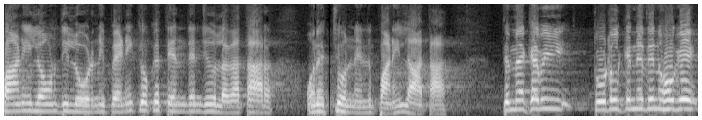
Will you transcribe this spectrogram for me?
ਪਾਣੀ ਲਾਉਣ ਦੀ ਲੋੜ ਨਹੀਂ ਪੈਣੀ, ਕਿਉਂਕਿ 3 ਦਿਨ ਜਦੋਂ ਲਗਾਤਾਰ ਉਹਨੇ ਝੋਨੇ ਨੂੰ ਪਾਣੀ ਲਾਤਾ। ਤੇ ਮੈਂ ਕਿਹਾ ਵੀ ਟੋਟਲ ਕਿੰਨੇ ਦਿਨ ਹੋ ਗਏ?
